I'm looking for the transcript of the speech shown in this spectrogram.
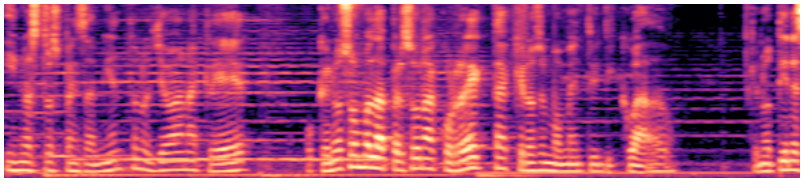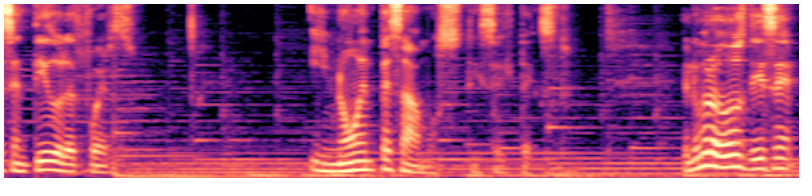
Y nuestros pensamientos nos llevan a creer o que no somos la persona correcta, que no es el momento indicado, que no tiene sentido el esfuerzo. Y no empezamos, dice el texto. El número 2 dice,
